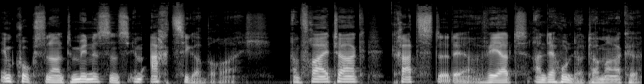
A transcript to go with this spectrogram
im Cuxland mindestens im 80er-Bereich. Am Freitag kratzte der Wert an der 100er-Marke.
